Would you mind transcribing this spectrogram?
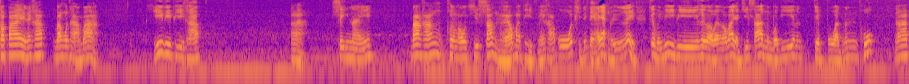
ต่อไปนะครับ บางคนถามว่ายี่พีพีครับ อ่า สิ่งไหน บางครั้งคนเราคิดสั้นแล้วมันผิดไหมครับ โอ้ยผิดตั้งแต่แรกเลยก็เหมือนพี่พีเคยบอกไว้ว่าอย่าคิดสั้นมันบอดีมันเจ็บปวดมันทุกข์นะครับ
